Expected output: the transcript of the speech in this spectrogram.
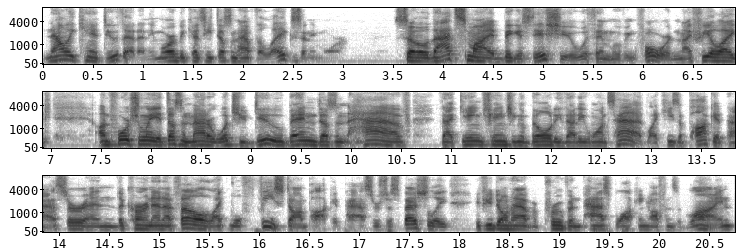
Now he can't do that anymore because he doesn't have the legs anymore. So that's my biggest issue with him moving forward. And I feel like, unfortunately, it doesn't matter what you do. Ben doesn't have that game changing ability that he once had. Like he's a pocket passer, and the current NFL like will feast on pocket passers, especially if you don't have a proven pass blocking offensive line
